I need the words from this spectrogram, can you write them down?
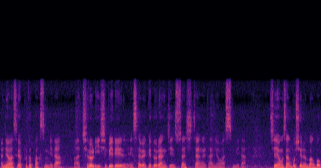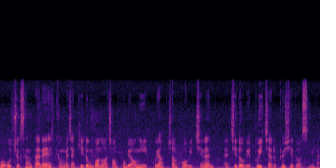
안녕하세요 푸드박스입니다 아, 7월 21일 새벽에 노량진 수산시장을 다녀왔습니다 제 영상 보시는 방법은 우측 상단에 경매장 기둥번호와 점포명이 있고요. 점포 위치는 예, 지도 위에 V자로 표시해 두었습니다.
